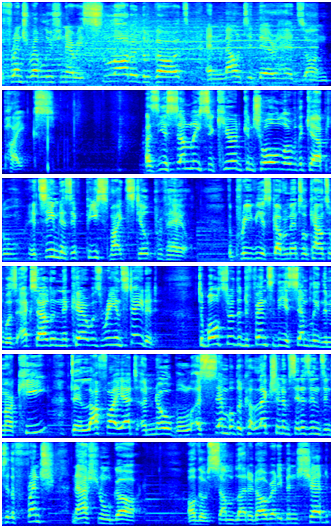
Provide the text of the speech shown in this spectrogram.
The French revolutionaries slaughtered the guards and mounted their heads on pikes. As the assembly secured control over the capital, it seemed as if peace might still prevail. The previous governmental council was exiled and Necker was reinstated. To bolster the defense of the assembly, the Marquis de Lafayette, a noble, assembled a collection of citizens into the French National Guard. Although some blood had already been shed,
